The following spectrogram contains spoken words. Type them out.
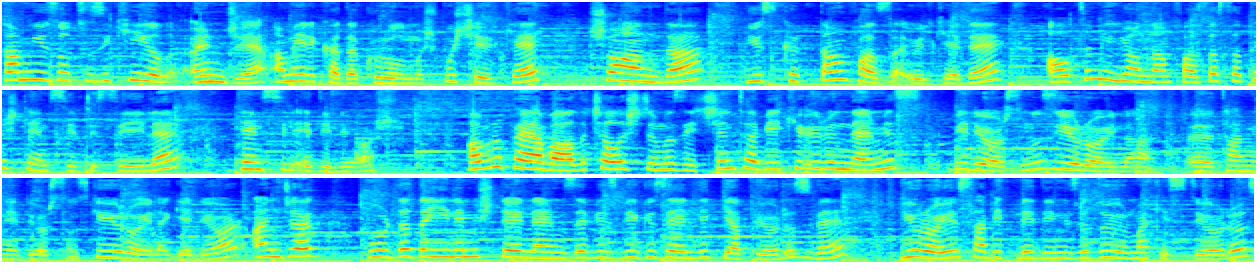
Tam 132 yıl önce Amerika'da kurulmuş bu şirket şu anda 140'tan fazla ülkede 6 milyondan fazla satış temsilcisiyle temsil ediliyor. Avrupa'ya bağlı çalıştığımız için tabii ki ürünlerimiz biliyorsunuz euro ile tahmin ediyorsunuz ki euro ile geliyor. Ancak burada da yine müşterilerimize biz bir güzellik yapıyoruz ve euroyu sabitlediğimizi duyurmak istiyoruz.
